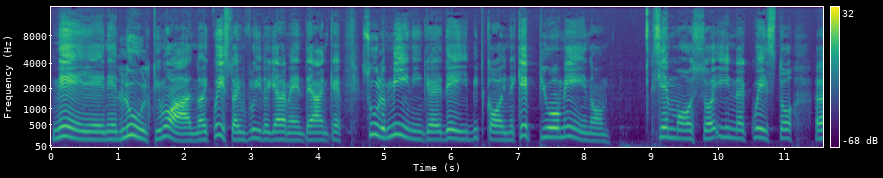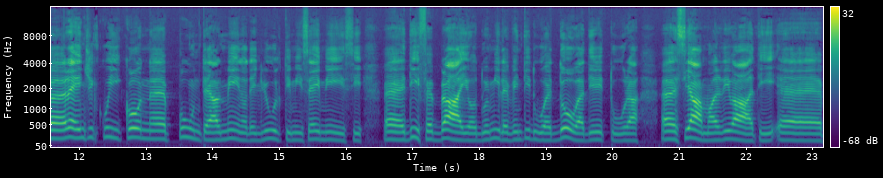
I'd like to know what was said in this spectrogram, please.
ne, nell'ultimo anno e questo ha influito chiaramente anche sul mining dei bitcoin che più o meno si è mosso in questo eh, range in cui con eh, punte almeno degli ultimi sei mesi eh, di febbraio 2022 dove addirittura eh, siamo arrivati eh,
